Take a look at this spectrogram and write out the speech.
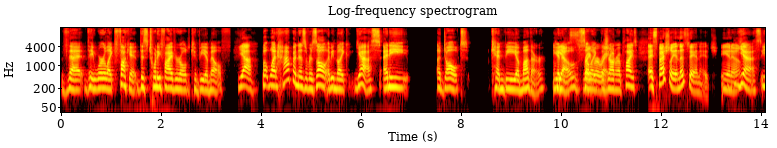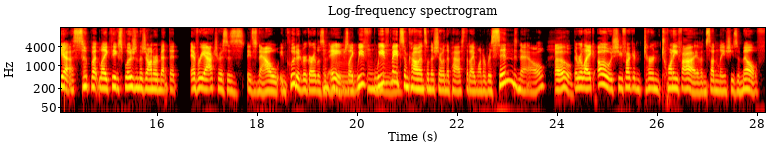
that they were like, fuck it, this 25 year old can be a MILF. Yeah. But what happened as a result, I mean, like, yes, any adult can be a mother, you Yes, know? So right, like right, the right. genre applies. Especially in this day and age, you know? Yes, yes. But like the explosion of the genre meant that every actress is is now included regardless of age. Mhm, Like we've we've mhm. made some comments on the show in the past that I want to rescind now. Oh. They were like, "Oh, she fucking turned 25 and suddenly she's a MILF."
